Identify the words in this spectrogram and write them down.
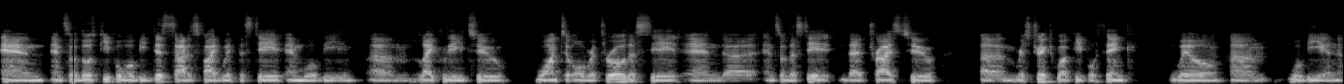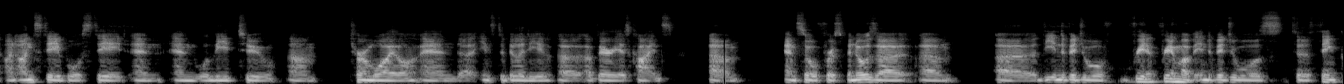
and and so those people will be dissatisfied with the state and will be um, likely to want to overthrow the state. And uh, and so the state that tries to um, restrict what people think will um, will be an, an unstable state and and will lead to um, turmoil and uh, instability uh, of various kinds. Um, and so for Spinoza, um, uh, the individual freedom, freedom of individuals to think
